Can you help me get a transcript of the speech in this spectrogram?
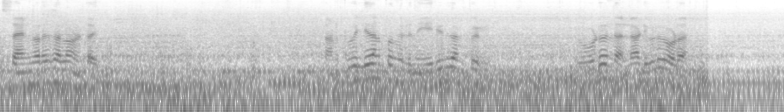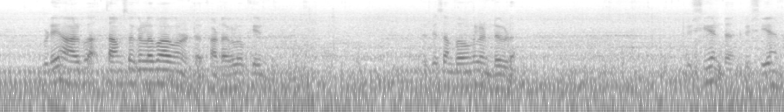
ഉസ്താൻ എന്ന് പറയുന്ന സ്ഥലമാണ് കേട്ടോ തണുപ്പ് വലിയ തണുപ്പൊന്നുമില്ല. നേരിയൊരു തണുപ്പേ ഉള്ളൂ. റോഡ് ഉണ്ട് നല്ല അടിപൊളി റോഡാണ് ഇവിടെ ആൾ താമസമൊക്കെ ഉള്ള ഭാഗമാണ് കേട്ടോ. കടകളൊക്കെ ഉണ്ട്. ഇതൊക്കെ സംഭവങ്ങളുണ്ട് ഇവിടെ. കൃഷിയുണ്ട് കൃഷിയാണ്.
